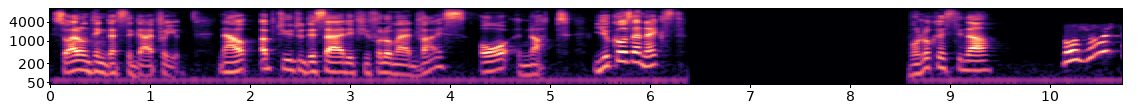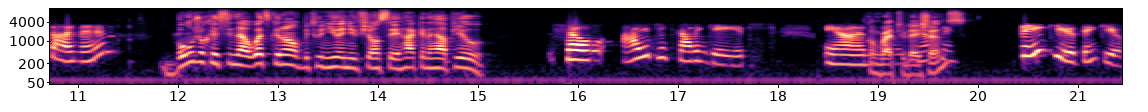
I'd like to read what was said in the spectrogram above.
So I don't think that's the guy for you. Now, up to you to decide if you follow my advice or not. You call that next. Bonjour, Christina. Bonjour, Simon. Bonjour, Christina. What's going on between you and your fiance? How can I help you? So I just got engaged, and Congratulations. Thank you, thank you.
